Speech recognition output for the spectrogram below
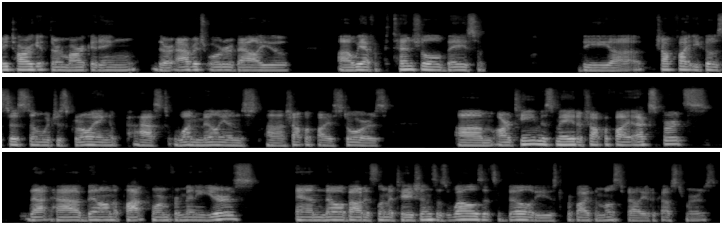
retarget their marketing, their average order value. Uh, we have a potential base of the uh, Shopify ecosystem, which is growing past 1 million uh, Shopify stores. Um, our team is made of Shopify experts that have been on the platform for many years and know about its limitations as well as its abilities to provide the most value to customers.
